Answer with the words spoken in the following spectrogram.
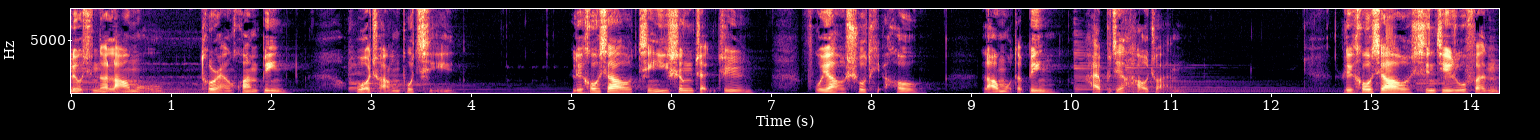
六旬的老母突然患病，卧床不起。李后孝请医生诊治，服药数帖后，老母的病还不见好转。李后孝心急如焚，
